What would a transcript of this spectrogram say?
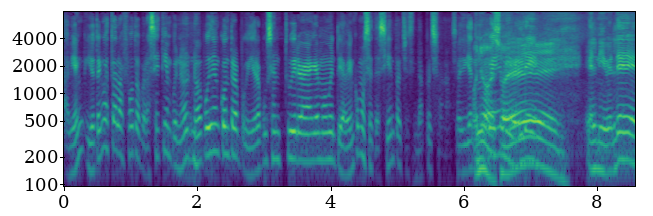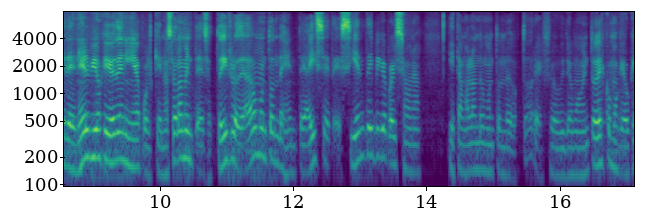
habían, yo tengo hasta la foto, pero hace tiempo y no, no he podido encontrar porque yo la puse en Twitter en aquel momento y habían como 700, 800 personas. O sea, ya Coño, eso el nivel, de, el nivel de, nervios que yo tenía, porque no solamente eso, estoy rodeado de un montón de gente, hay 700 y pico personas y estamos hablando de un montón de doctores. de momento es como que, ok,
